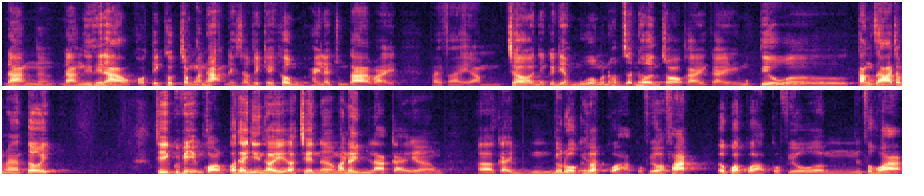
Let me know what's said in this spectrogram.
đang đang như thế nào có tích cực trong ngắn hạn để giao dịch hay không hay là chúng ta phải phải phải um, chờ những cái điểm mua mà nó hấp dẫn hơn cho cái cái mục tiêu uh, tăng giá trong thời gian tới? Thì quý vị có có thể nhìn thấy ở trên ờ, màn hình là cái uh, cái biểu đồ kỹ thuật của cổ phiếu Hòa Phát ơ của của cổ phiếu Phước Hòa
